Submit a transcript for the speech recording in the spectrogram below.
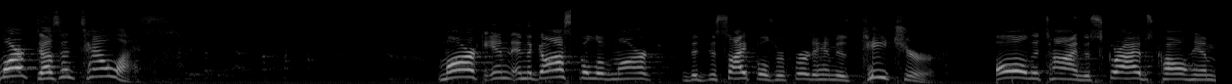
Mark doesn't tell us. Mark, in, in the Gospel of Mark, the disciples refer to him as teacher all the time. The scribes call him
